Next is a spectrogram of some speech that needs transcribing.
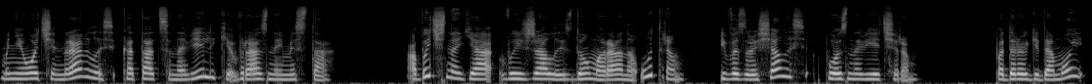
Мне очень нравилось кататься на велике в разные места. Обычно я выезжала из дома рано утром и возвращалась поздно вечером. По дороге домой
